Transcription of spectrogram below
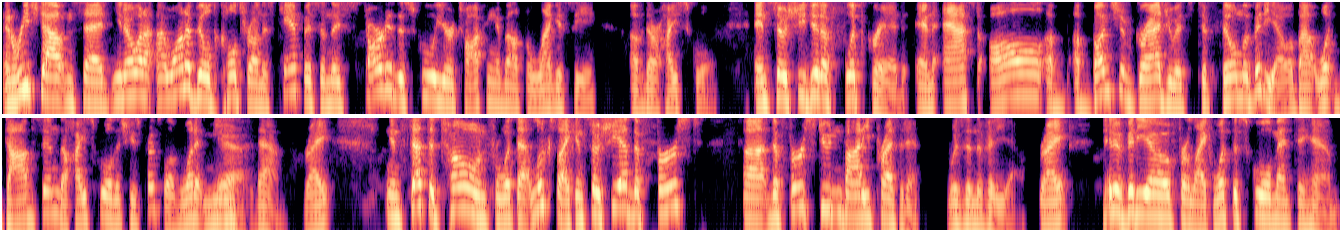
and reached out and said, you know what, I, I want to build culture on this campus. And they started the school year talking about the legacy of their high school. And so she did a flip grid and asked all a, a bunch of graduates to film a video about what Dobson, the high school that she's principal of, what it means Yeah. to them, right? and set the tone for what that looks like. And so she had the first, uh, the first student body president was in the video, right? Did a video for like what the school meant to him.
